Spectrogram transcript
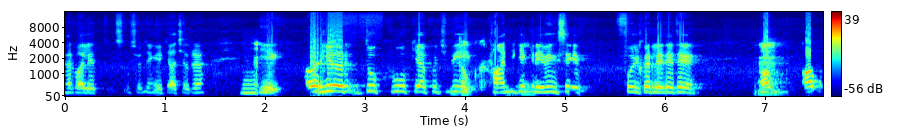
घर वाले सोचेंगे क्या चल रहा है। ये अर्लियर दुख हो क्या कुछ भी खाने के क्रेविंग से फुल कर लेते थे। अब अब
